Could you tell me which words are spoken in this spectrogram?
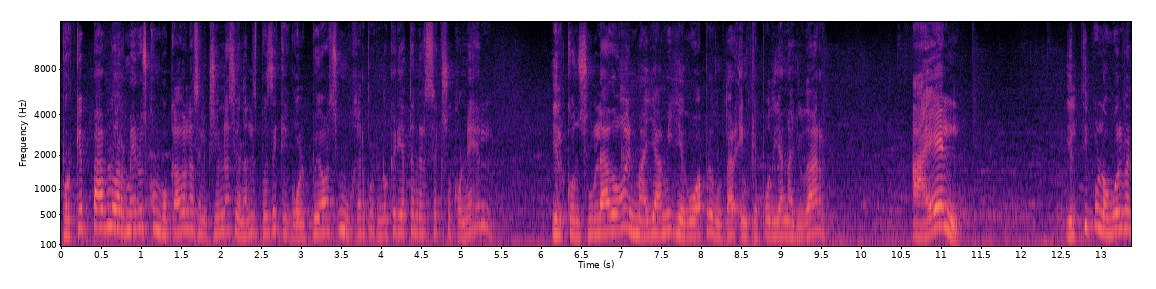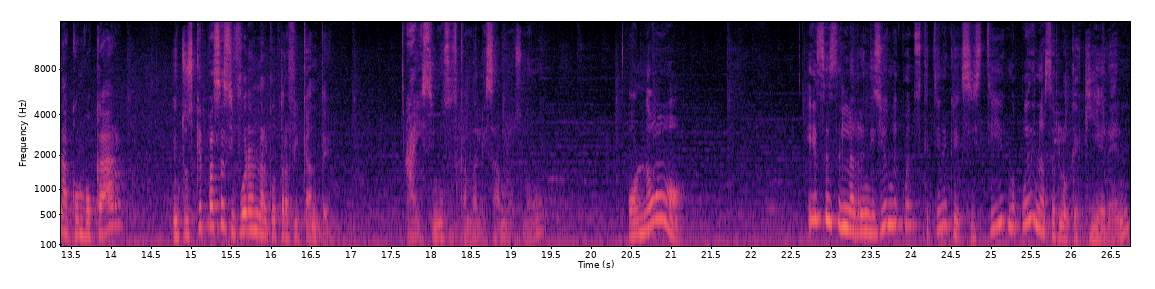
¿Por qué Pablo Armero es convocado a la selección nacional después de que golpeó a su mujer porque no quería tener sexo con él? Y el consulado en Miami llegó a preguntar en qué podían ayudar. A él. Y el tipo lo vuelven a convocar. Entonces, ¿qué pasa si fuera narcotraficante? Ay, sí nos escandalizamos, ¿no? ¿O no? Esa es la rendición de cuentas que tiene que existir. No pueden hacer lo que quieren.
